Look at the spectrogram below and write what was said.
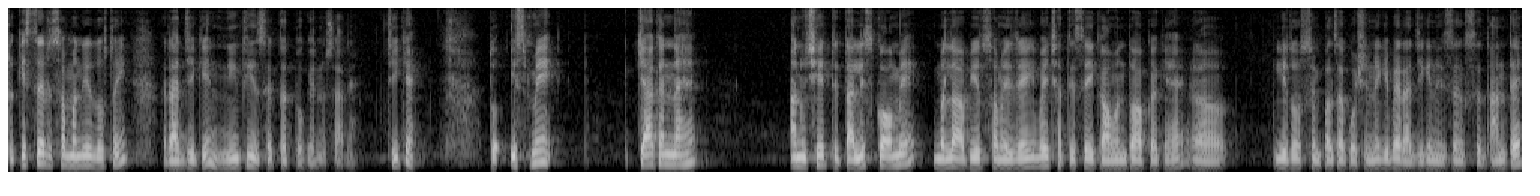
तो किससे संबंधित है दोस्तों राज्य के नीति तत्वों के अनुसार है। ठीक है? तो इसमें क्या करना है? अनुच्छेद तैतालीस कौ में मतलब आप ये समझ रहे हैं कि भाई छत्तीस से इक्यावन तो आपका क्या है आ, ये तो सिंपल सा क्वेश्चन है कि भाई राज्य के निरीक्षण सिद्धांत है।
